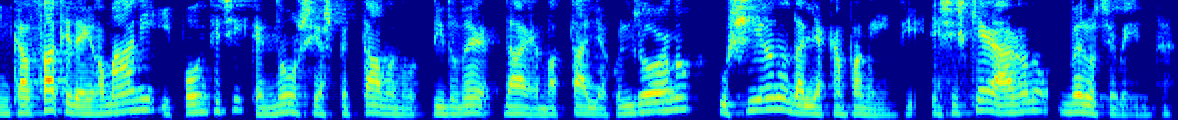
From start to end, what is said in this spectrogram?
Incalzati dai Romani, i pontici, che non si aspettavano di dover dare battaglia quel giorno, uscirono dagli accampamenti e si schierarono velocemente.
